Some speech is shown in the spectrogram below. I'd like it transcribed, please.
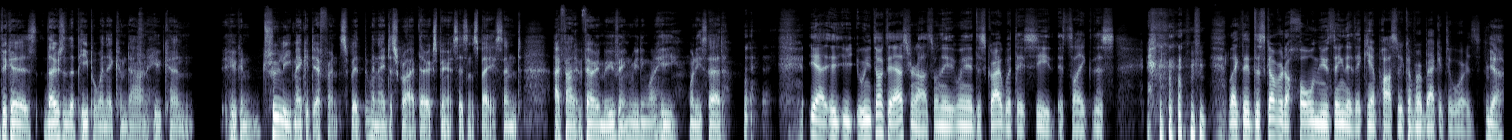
because those are the people when they come down who can who can truly make a difference with when they describe their experiences in space. And I found it very moving reading what he what he said. Yeah, it, you, when you talk to astronauts, when they when they describe what they see, it's like this, like they discovered a whole new thing that they can't possibly convert back into words. Yeah,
